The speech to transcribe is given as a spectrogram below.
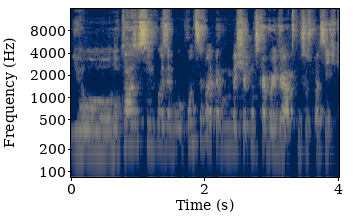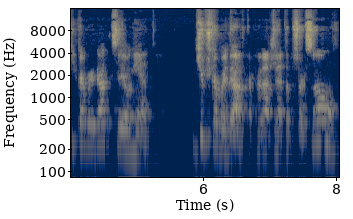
E o, no caso, assim, por exemplo, quando você vai mexer com os carboidratos com seus pacientes, que carboidrato você orienta? Que tipo de carboidrato? Carboidrato de alta absorção?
